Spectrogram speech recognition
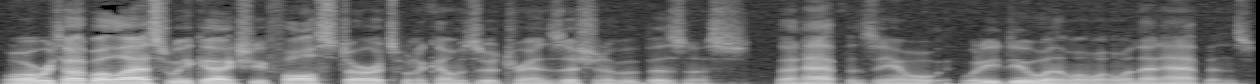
Well, we talked about last week actually. False starts when it comes to a transition of a business. That happens. You know, what do you do when when, when that happens?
